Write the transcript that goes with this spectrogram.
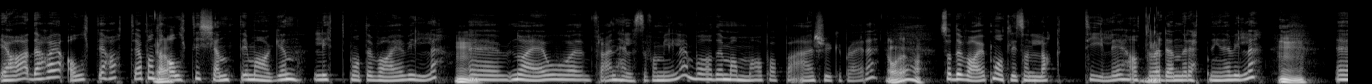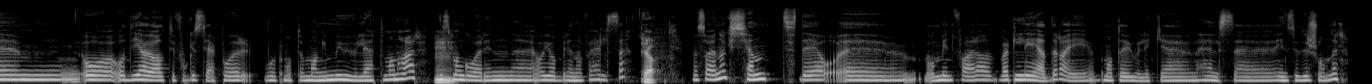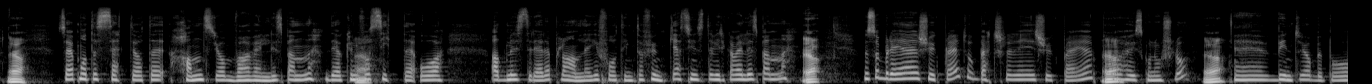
Ja, det har jeg alltid hatt. Jeg har på en måte Ja. alltid kjent i magen litt på en måte hva jeg ville. Mm. Eh, nå er jeg jo fra en helsefamilie. Både mamma og pappa er sykepleiere. Oh, ja. Så det var jo på en måte litt sånn lagt tidlig at det var den retningen jeg ville. Mm. Um, og, og de har jo alltid fokusert på hvor, på en måte mange muligheter man har hvis man går inn eh, og jobber innenfor helse. ja. Men så har jeg nok kjent det, eh, og min far har vært leder da, i på en måte, ulike helseinstitusjoner. Ja. Så jeg har på en måte sett det at det, hans jobb var veldig spennende. Det å kunne Ja. få sitte og administrere, planlegge, få ting til å funke. Jeg syns det virka veldig spennende. Ja. Men så ble jeg sykepleier, tok bachelor i sykepleie på Ja. Høgskolen i Oslo. Ja. Eh, begynte å jobbe på,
